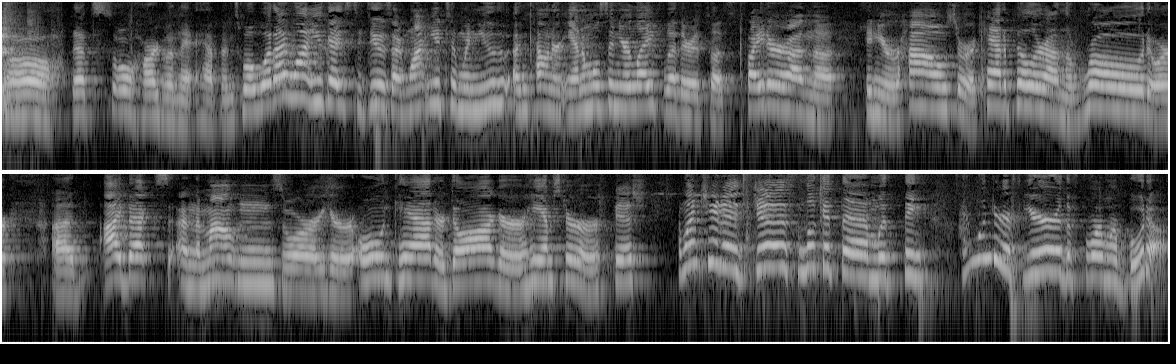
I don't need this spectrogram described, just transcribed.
Oh, that's so hard when that happens. Well, what I want you guys to do is I want you to, when you encounter animals in your life, whether it's a spider on the in your house or a caterpillar on the road or uh, ibex on the mountains or your own cat or dog or hamster or fish, I want you to just look at them with think, I wonder if you're the former Buddha.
